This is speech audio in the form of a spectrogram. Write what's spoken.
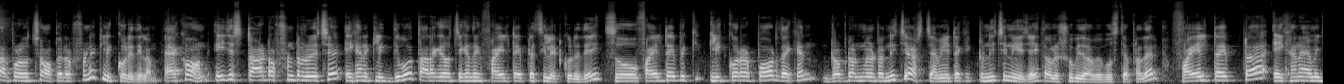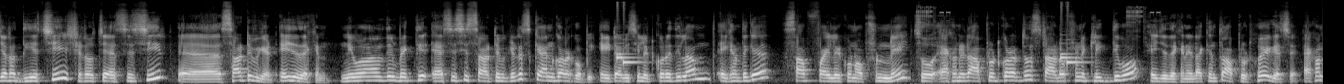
তারপর হচ্ছে অপের অপশনে ক্লিক করে দিলাম। এখন এই যে স্টার্ট অপশনটা রয়েছে, এখানে ক্লিক দিব, তার আগে হচ্ছে এখান থেকে ফাইল টাইপটা সিলেক্ট করে দেই। সো ফাইল টাইপে ক্লিক করার পর দেখেন ড্রপডাউন মেনুটা নিচে আসছে, আমি এটাকে একটু নিচে নিয়ে যাই, তাহলে সুবিধা হবে বুঝতে আপনাদের। ফাইল টাইপটা এখানে আমি যেটা দিয়েছি, সেটা হচ্ছে এসএসসির সার্টিফিকেট এই যে দেখেন নিবন্ধাধীন ব্যক্তির এসএসসি সার্টিফিকেটের স্ক্যান করা কপি এইটা আমি সিলেক্ট করে দিলাম। এখান থেকে সাব ফাইলের কোনো অপশন নেই। সো এখন এটা আপলোড করার জন্য স্টার্ট অপশনে ক্লিক দিব। এই যে দেখেন, এটা কিন্তু আপলোড হয়ে গেছে। এখন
